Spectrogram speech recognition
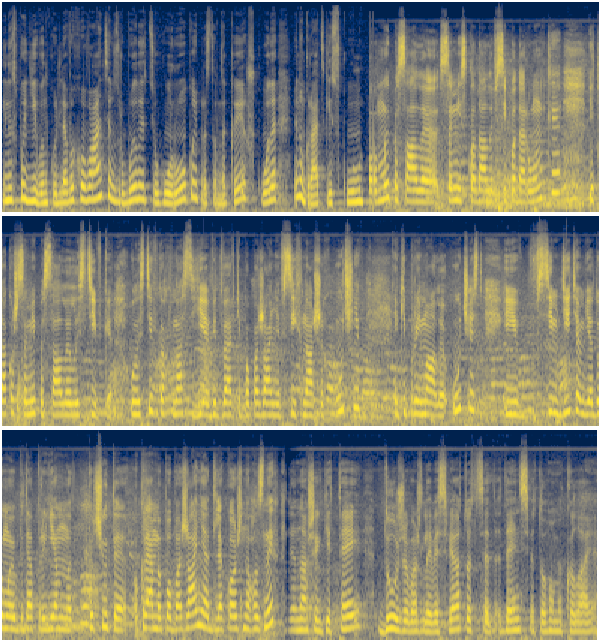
І несподіванку для вихованців зробили цього року і представники школи Віноградський скул. Ми писали, самі складали всі подарунки і також самі писали листівки. У листівках в нас є відверті побажання всіх наших учнів, які приймали участь. І всім дітям, я думаю, буде приємно почути окреме побажання для кожного з них. Для наших дітей дуже важливе свято це День Святого Миколая.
